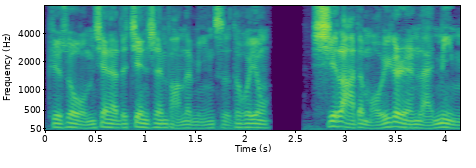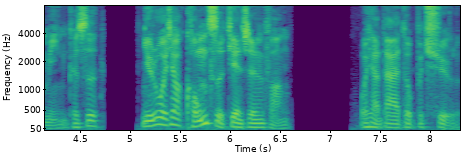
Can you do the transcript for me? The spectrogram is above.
比如说，我们现在的健身房的名字都会用希腊的某一个人来命名。可是，你如果叫孔子健身房，我想大家都不去了，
